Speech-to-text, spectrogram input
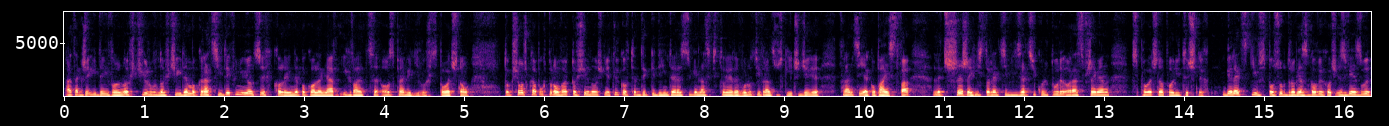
a także idei wolności, równości i demokracji, definiujących kolejne pokolenia w ich walce o sprawiedliwość społeczną. To książka, po którą warto sięgnąć nie tylko wtedy, kiedy interesuje nas historia rewolucji francuskiej czy dzieje Francji jako państwa, lecz szerzej historia cywilizacji, kultury oraz przemian społeczno-politycznych. Bielecki w sposób drobiazgowy, choć zwięzły,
